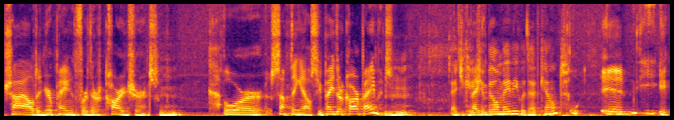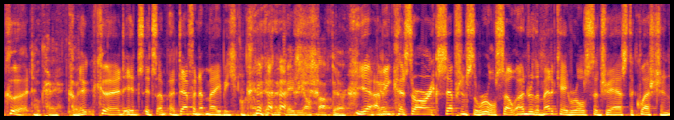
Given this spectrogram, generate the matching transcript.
child and you're paying for their car insurance mm-hmm. or something else. You paid their car payments. Mm-hmm. Education Like- bill, maybe? Would that count? It, it could. Okay, could. It could. It's, it's a, a definite maybe. Okay, definitely, maybe I'll stop there. Yeah, I mean, because there are exceptions to the rules. So, under the Medicaid rules, since you asked the question,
